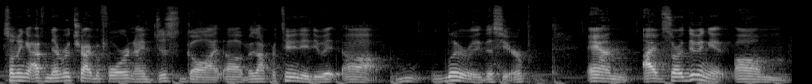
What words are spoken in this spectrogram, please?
something I've never tried before, and I just got um, an opportunity to do it uh, literally this year, and I've started doing it. Um,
